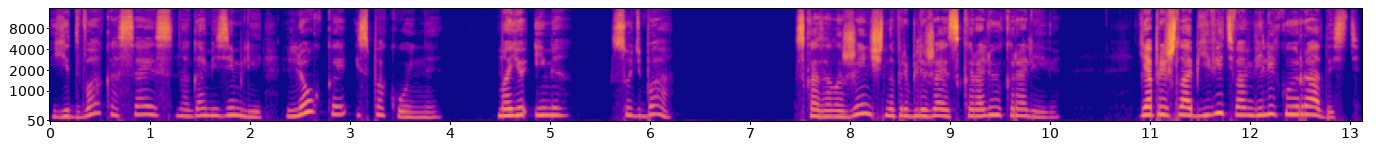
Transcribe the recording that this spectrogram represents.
едва касаясь ногами земли, легкая и спокойная. «Мое имя — Судьба», — сказала женщина, приближаясь к королю и королеве. «Я пришла объявить вам великую радость.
